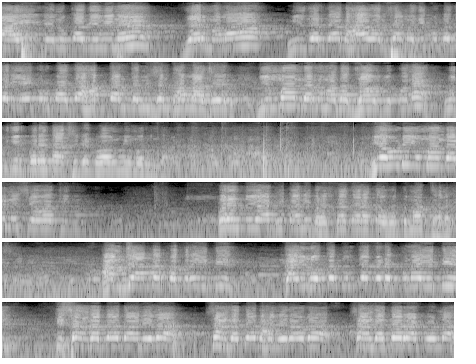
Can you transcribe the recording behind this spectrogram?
आई रेणुका देवीनं जर मला मी जर त्या दहा वर्षामध्ये कुठं जर एक रुपयाचा हप्ता कमिशन खाल्ला असेल इमानदारनं माझा जाव जो ना उदगीर पर्यंत ऍक्सिडेंट व्हावून मी मरून जाऊ एवढी इमानदारीने सेवा केली. परंतु या ठिकाणी भ्रष्टाचाराचा उत्मात झाला. आमच्या आता पत्र येतील. काही लोक तुमच्याकडे पुन्हा येतील. की सांगा त्या दानेला सांगा त्या भालेरावला सांगा त्या राठोडला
